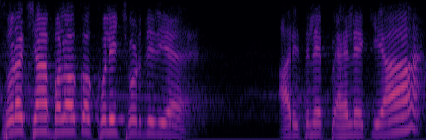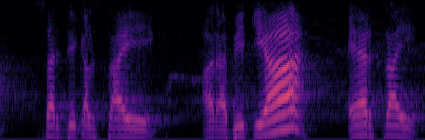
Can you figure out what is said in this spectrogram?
सुरक्षा बलों को खुली छूट दे दी है। और इसलिए पहले किया सर्जिकल स्ट्राइक और अभी किया एयर स्ट्राइक।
